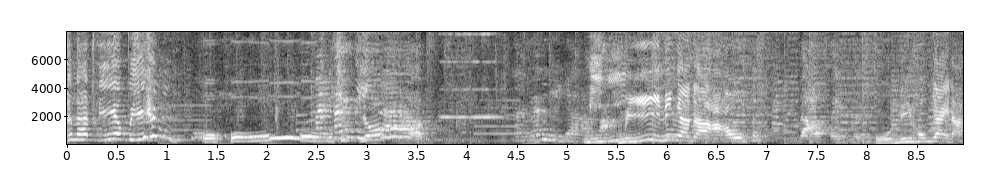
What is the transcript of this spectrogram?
ขนาดนี้อะบีมโอ้โห สุดยอด มันไม่มีดาวมีมีนี่ไงดาว ดาวเต็มเลย โอ้นี่ห้องใหญ่นะ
